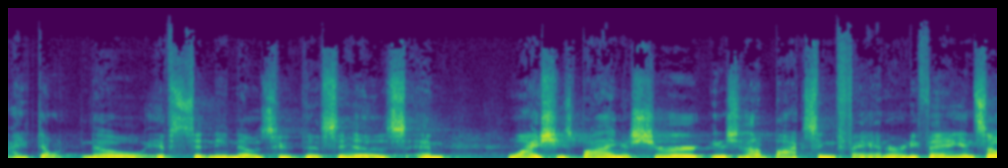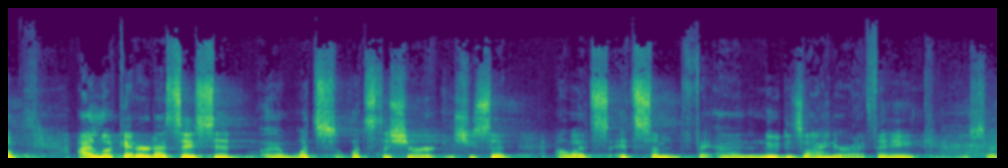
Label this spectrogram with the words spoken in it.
I don't know if Sydney knows who this is and why she's buying a shirt. You know, she's not a boxing fan or anything. And so I look at her and I say, Sid, uh, what's, what's the shirt? And she said, Oh, it's, it's some fa- uh, new designer, I think. I said,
